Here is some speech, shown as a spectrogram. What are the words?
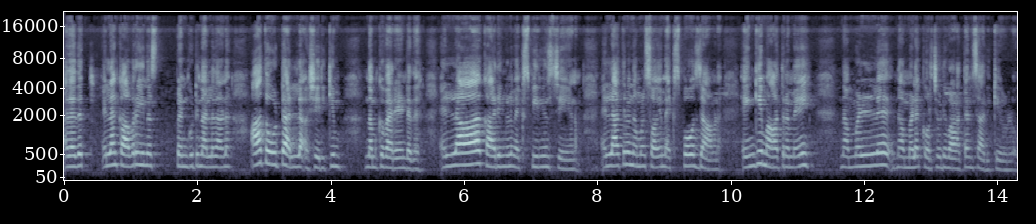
അതായത് എല്ലാം കവർ ചെയ്യുന്ന പെൺകുട്ടി നല്ലതാണ്. ആ തോട്ടല്ല ശരിക്കും നമുക്ക് വരേണ്ടത്. എല്ലാ കാര്യങ്ങളും എക്സ്പീരിയൻസ് ചെയ്യണം. എല്ലാത്തിനും നമ്മൾ സ്വയം എക്സ്പോസ്ഡ് ആവണം. എങ്കിൽ മാത്രമേ നമ്മളിൽ നമ്മളെ കുറച്ചുകൂടി വളർത്താൻ സാധിക്കുകയുള്ളൂ.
